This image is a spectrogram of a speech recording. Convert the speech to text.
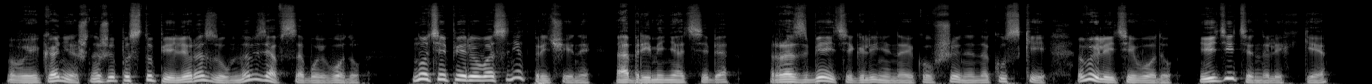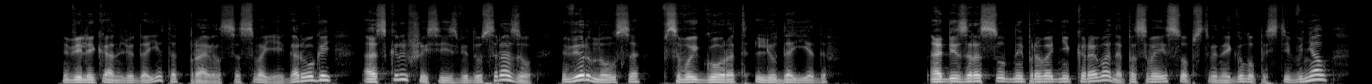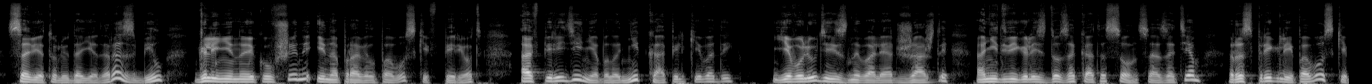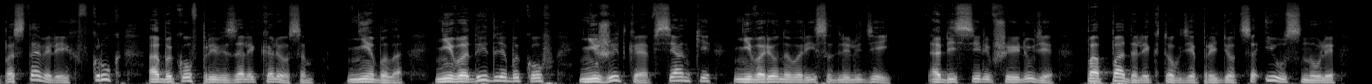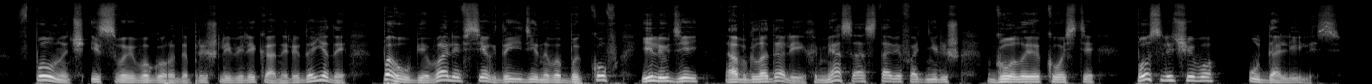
«Вы, конечно же, поступили разумно, взяв с собой воду. Но теперь у вас нет причины обременять себя. Разбейте глиняные кувшины на куски, вылейте воду Идите налегке. Великан-людоед отправился своей дорогой, а, скрывшись из виду сразу, вернулся в свой город людоедов. А безрассудный проводник каравана по своей собственной глупости внял совету людоеда, разбил глиняные кувшины и направил повозки вперед, а впереди не было ни капельки воды — его люди изнывали от жажды, они двигались до заката солнца, а затем распрягли повозки, поставили их в круг, а быков привязали к колесам. Не было ни воды для быков, ни жидкой овсянки, ни вареного риса для людей. Обессилевшие люди попадали кто где придется и уснули В полночь из своего города пришли великаны-людоеды, поубивали всех до единого быков и людей, обглодали их мясо, оставив одни лишь голые кости, после чего удалились.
